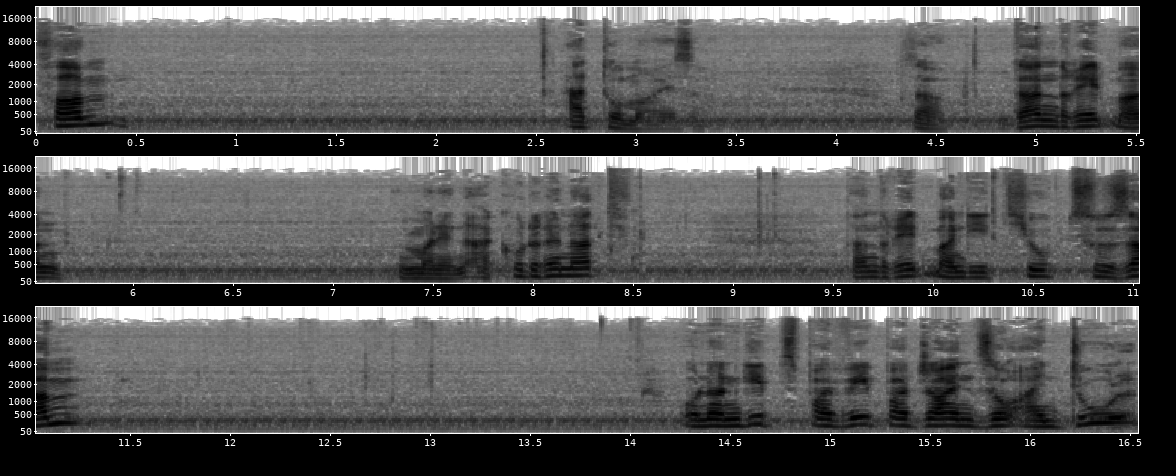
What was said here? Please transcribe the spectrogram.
vom Atomizer. So, dann dreht man, wenn man den Akku drin hat, dann dreht man die Tube zusammen. Und dann gibt es bei Vapor so ein Tool,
